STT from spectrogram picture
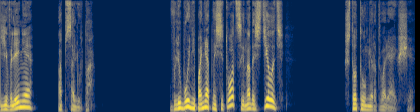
Явление Абсолюта. В любой непонятной ситуации надо сделать что-то умиротворяющее.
